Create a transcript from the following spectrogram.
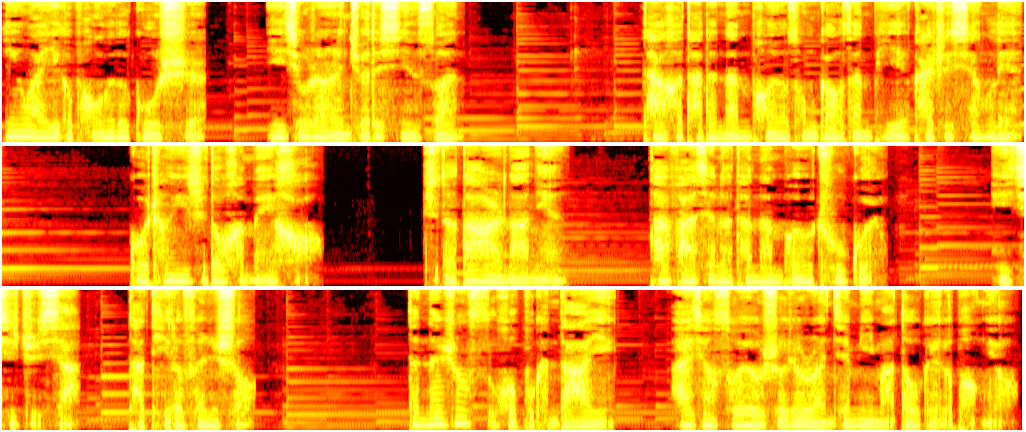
另外一个朋友的故事，依旧让人觉得心酸。她和她的男朋友从高三毕业开始相恋，过程一直都很美好。直到大二那年，她发现了她男朋友出轨，一气之下，她提了分手。但男生死活不肯答应，还将所有社交软件密码都给了朋友，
